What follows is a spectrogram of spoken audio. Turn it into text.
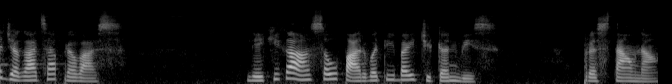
जगाचा प्रवास. लेखिका सौ पार्वतीबाई चिटणवीस. प्रस्तावना.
